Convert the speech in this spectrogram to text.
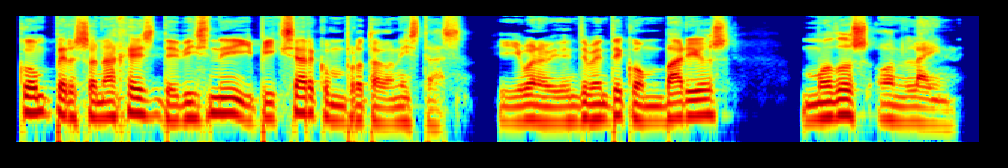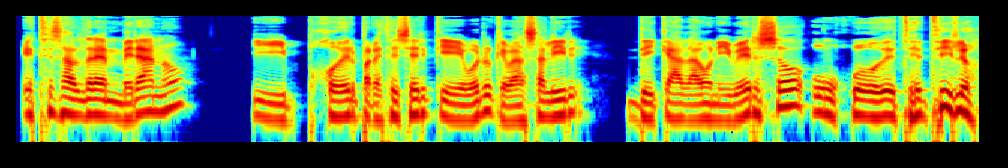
con personajes de Disney y Pixar como protagonistas. Y bueno, evidentemente con varios modos online. Este saldrá en verano y, joder, parece ser que, bueno, que va a salir de cada universo un juego de este estilo.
